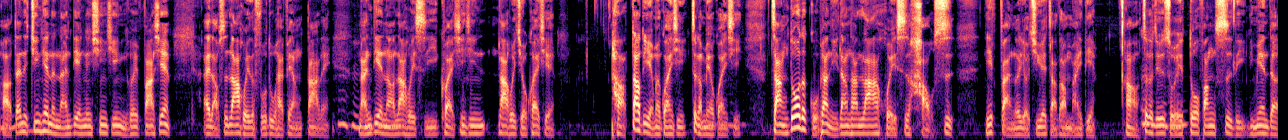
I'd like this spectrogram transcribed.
好，但是今天的南电跟星星，你会发现，哎，老师拉回的幅度还非常大嘞。南电呢拉回十一块，星星拉回九块钱，好，到底有没有关系？这个没有关系，涨多的股票你让它拉回是好事，你反而有机会找到买点。好，这个就是所谓多方势力里面的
